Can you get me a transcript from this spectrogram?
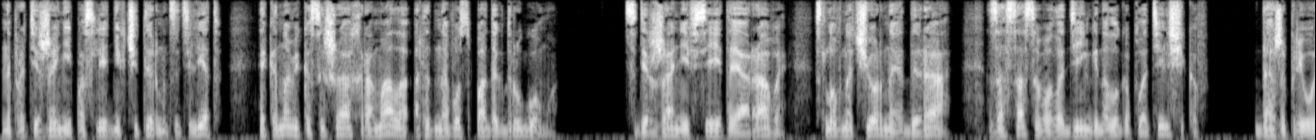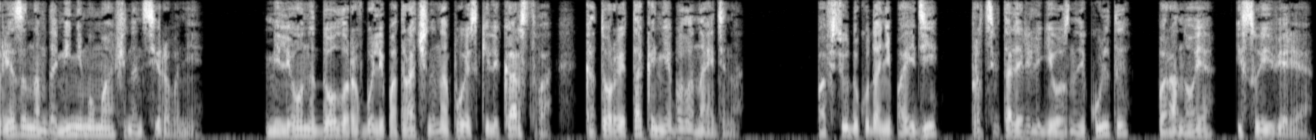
На протяжении последних 14 лет экономика США хромала от одного спада к другому. Содержание всей этой аравы, словно черная дыра, засасывало деньги налогоплательщиков даже при урезанном до минимума финансировании. Миллионы долларов были потрачены на поиски лекарства, которое так и не было найдено. Повсюду, куда ни пойди, процветали религиозные культы, паранойя и суеверия.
